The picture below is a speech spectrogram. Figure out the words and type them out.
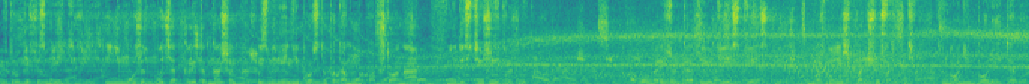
в других измерениях и не может быть открыта в нашем измерении просто потому, что она недостижима. Результат ее действия можно лишь почувствовать, но не более того.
